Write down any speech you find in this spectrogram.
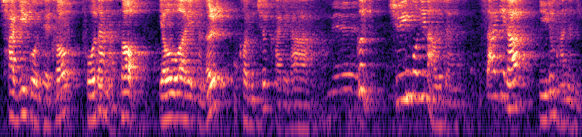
자기 곳에서 돋아나서 여호와의 전을 건축하리라. 그 주인공이 나오잖아요. 싹이라 이름하느니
